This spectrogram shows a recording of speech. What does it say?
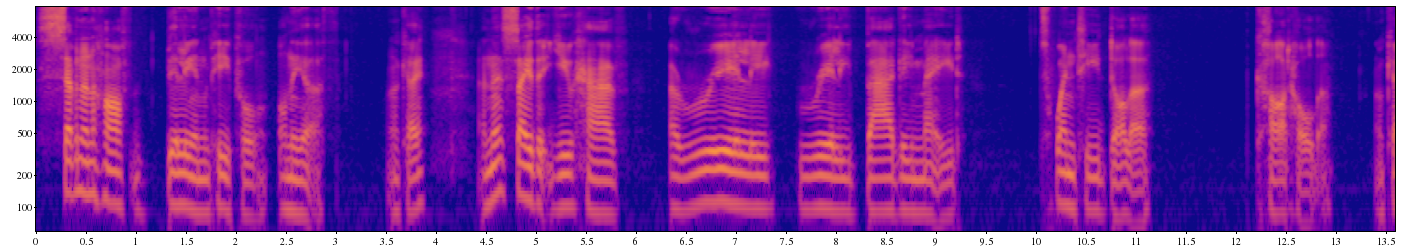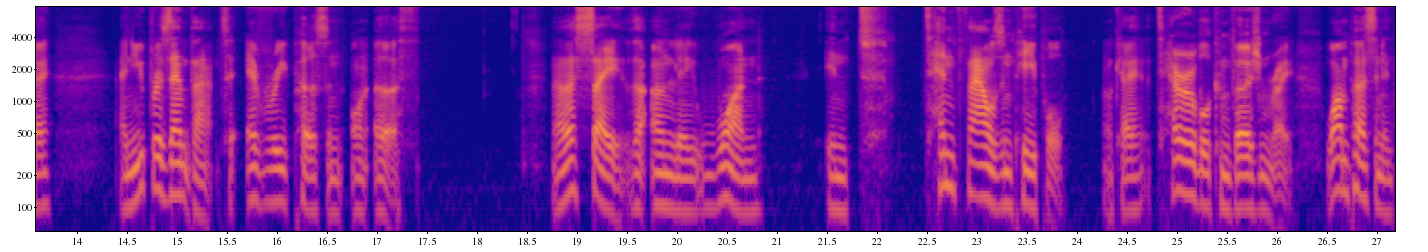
seven and a half billion people on the earth. Okay? And let's say that you have a really really badly made $20 card holder. Okay? And you present that to every person on earth. Now, let's say that only one in t- 10,000 people, okay, a terrible conversion rate, one person in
